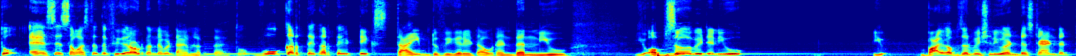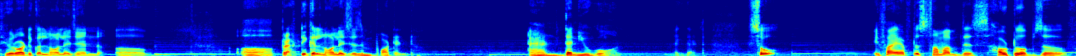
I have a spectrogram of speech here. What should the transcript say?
तो ऐसे समझते तो फिगर आउट करने में टाइम लगता है। तो वो करते करते it takes time to figure it out and then you you observe it and you you you understand that theoretical knowledge and uh, uh, practical knowledge is important and then you go on like that. So if i have to sum up this how to observe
